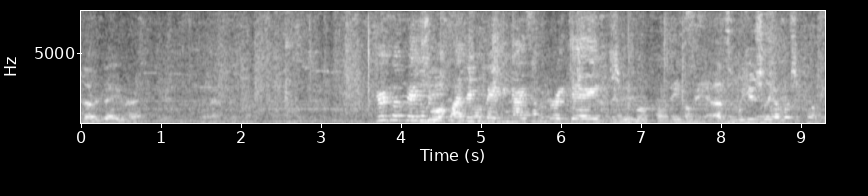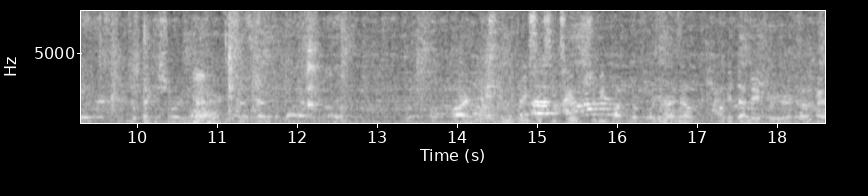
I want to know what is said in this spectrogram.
Another day, right? Here's a bagel You want bacon, five bagel bacon, guys. Have a great day. Thank you. Thank Oh yeah, that's usually how much it comes with. Just making sure, you know, that's kind of a lot. Alright, gonna 362. Should be popping up for you right now. I'll get that made for you right now, okay?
